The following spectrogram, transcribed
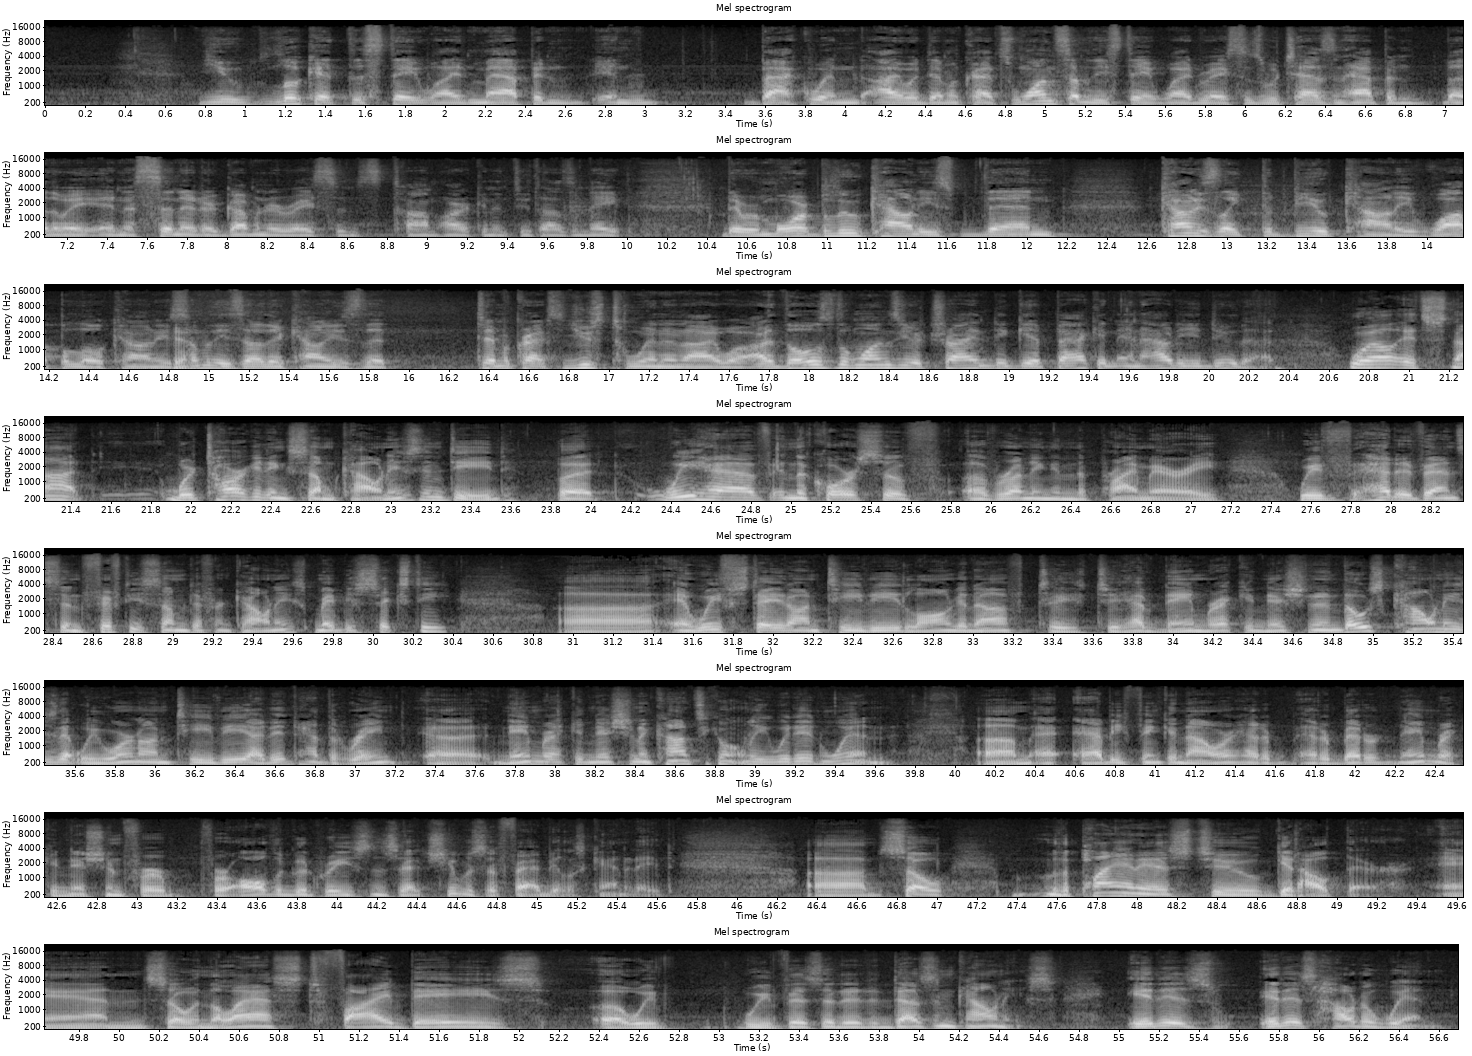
You look at the statewide map and, and back when Iowa Democrats won some of these statewide races, which hasn't happened, by the way, in a Senate or governor race since Tom Harkin in 2008 there were more blue counties than counties like Dubuque County, Wapello County, yeah. some of these other counties that Democrats used to win in Iowa. Are those the ones you're trying to get back, and, and how do you do that? Well, it's not. We're targeting some counties, indeed, but we have, in the course of, of running in the primary, we've had events in 50 some different counties, maybe 60. Uh, and we've stayed on TV long enough to, to have name recognition. In those counties that we weren't on TV, I didn't have the rain, uh, name recognition, and consequently, we didn't win. Um, Abby Finkenauer had a, had a better name recognition for, for all the good reasons that she was a fabulous candidate. Um, so the plan is to get out there. And so in the last five days, uh, we've, we've visited a dozen counties. It is, it is how to win.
